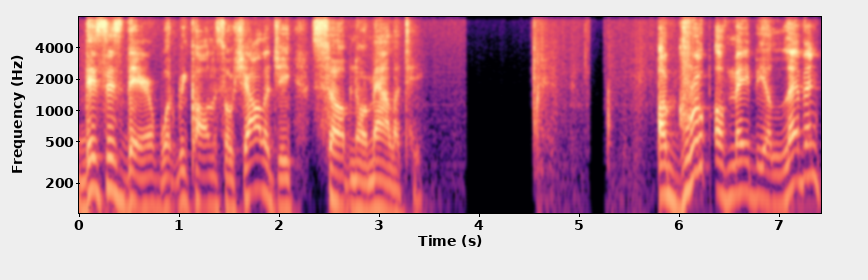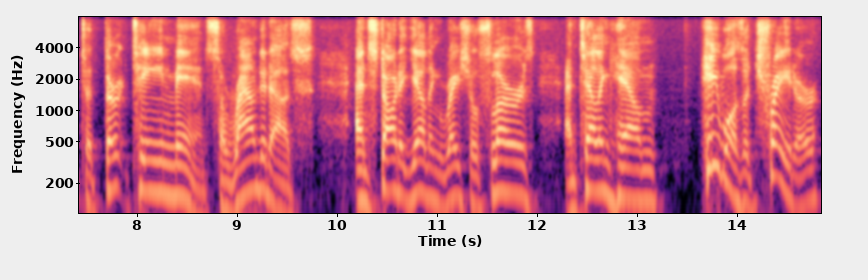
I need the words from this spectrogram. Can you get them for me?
This is their, what we call in sociology, subnormality. A group of maybe 11 to 13 men surrounded us and started yelling racial slurs and telling him he was a traitor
